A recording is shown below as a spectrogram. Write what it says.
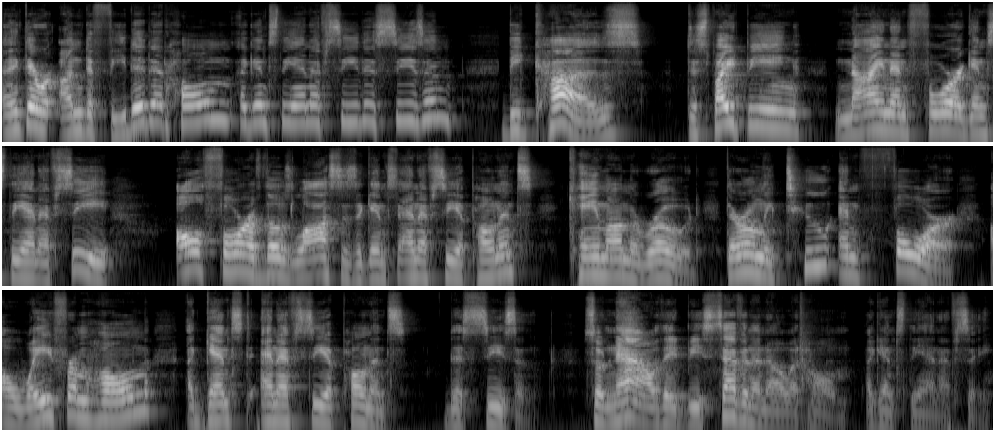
I think they were undefeated at home against the NFC this season because despite being 9 and 4 against the NFC, all four of those losses against NFC opponents came on the road. They're only 2 and 4 away from home against NFC opponents this season. So now they'd be 7 and 0 at home against the NFC.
